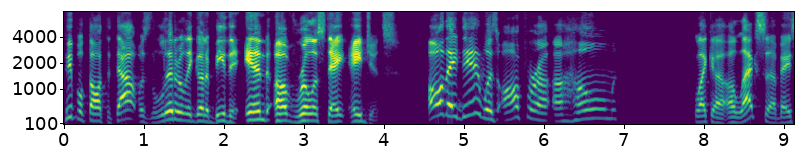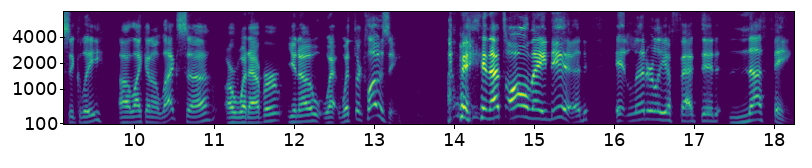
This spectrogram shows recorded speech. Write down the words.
people thought that that was literally going to be the end of real estate agents. All they did was offer a, a home like a Alexa, basically, uh, like an Alexa or whatever, you know, with, with their closing. I mean, that's all they did. It literally affected nothing.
